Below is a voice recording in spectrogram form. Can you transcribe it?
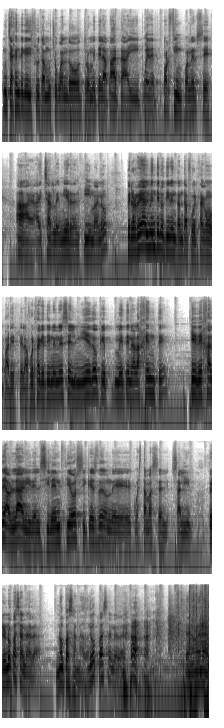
mucha gente que disfruta mucho cuando otro mete la pata y puede por fin ponerse a, a echarle mierda encima, ¿no? Pero realmente no tienen tanta fuerza como parece. La fuerza que tienen es el miedo que meten a la gente que deja de hablar y del silencio sí que es de donde cuesta más sal- salir. Pero no pasa nada. No pasa nada. No pasa nada. Fenomenal.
